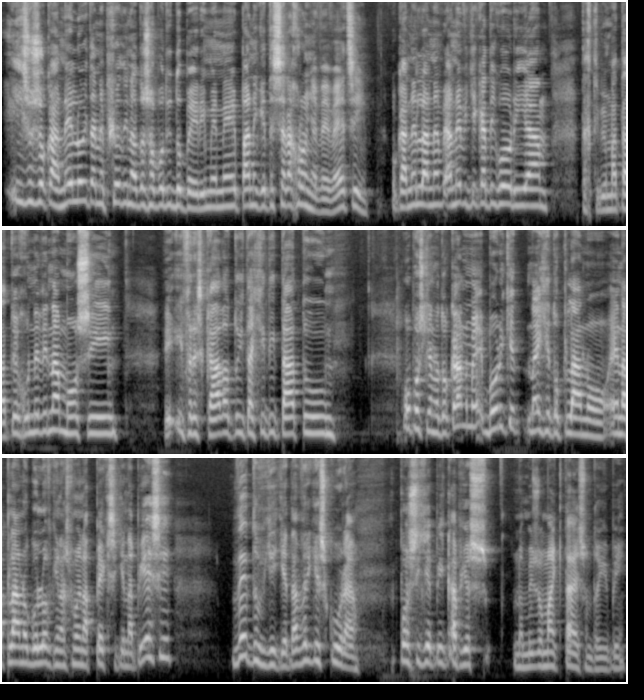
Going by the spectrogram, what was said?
Ίσως ο Κανέλο ήταν πιο δυνατός από ό,τι το περίμενε, πάνε και τέσσερα χρόνια βέβαια έτσι. Ο Κανέλο ανέβηκε κατηγορία, τα χτυπήματά του έχουν δυναμώσει, ε, η φρεσκάδα του, η ταχύτητά του. Όπως και να το κάνουμε, μπορεί και να είχε το πλάνο, ένα πλάνο ο Γκολόβκιν, να πούμε, να παίξει και να πιέσει. Δεν του βγήκε, τα βρήκε σκούρα. Πώς είχε πει κάποιος, νομίζω ο Μάικ Τάισον το είχε πει,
